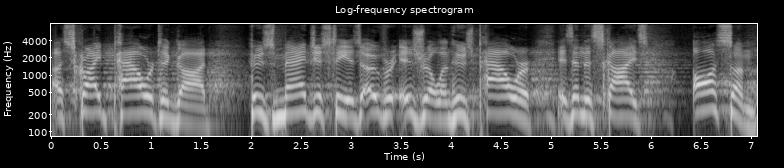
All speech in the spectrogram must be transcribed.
Ascribe power to God, whose majesty is over Israel and whose power is in the skies. Awesome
